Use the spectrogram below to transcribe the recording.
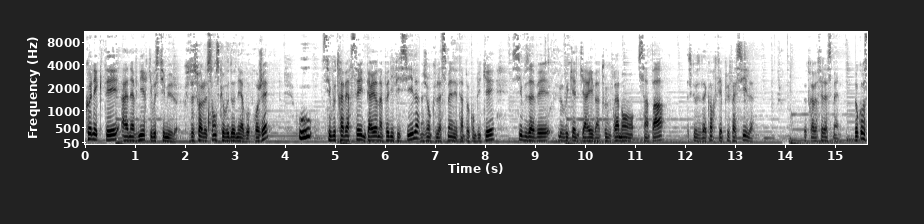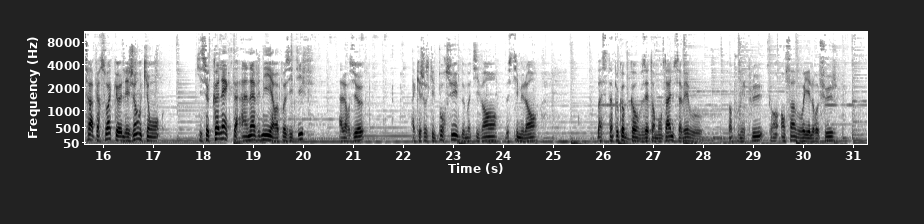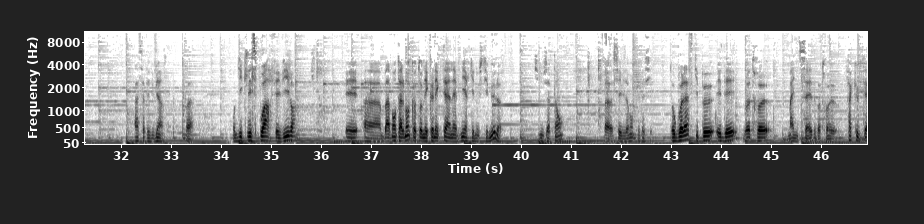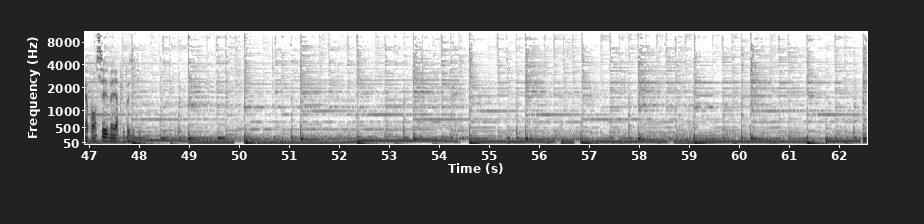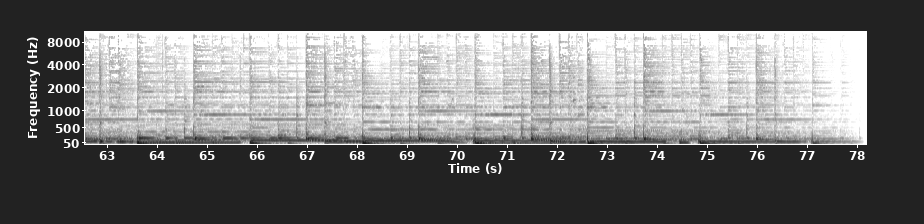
connecté à un avenir qui vous stimule, que ce soit le sens que vous donnez à vos projets, ou si vous traversez une période un peu difficile, imaginons que la semaine est un peu compliquée, si vous avez le week-end qui arrive un truc vraiment sympa, est-ce que vous êtes d'accord que c'est plus facile de traverser la semaine Donc on se aperçoit que les gens qui, se connectent à un avenir positif, à leurs yeux, à quelque chose qu'ils poursuivent de motivant, de stimulant, bah, c'est un peu comme quand vous êtes en montagne, vous savez, vous n'en pouvez plus, quand enfin vous voyez le refuge, ah, ça fait du bien. On dit que l'espoir fait vivre, et euh, bah, mentalement, quand on est connecté à un avenir qui nous stimule, qui nous attend, euh, c'est évidemment plus facile. Donc voilà ce qui peut aider votre mindset, votre faculté à penser de manière plus positive.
